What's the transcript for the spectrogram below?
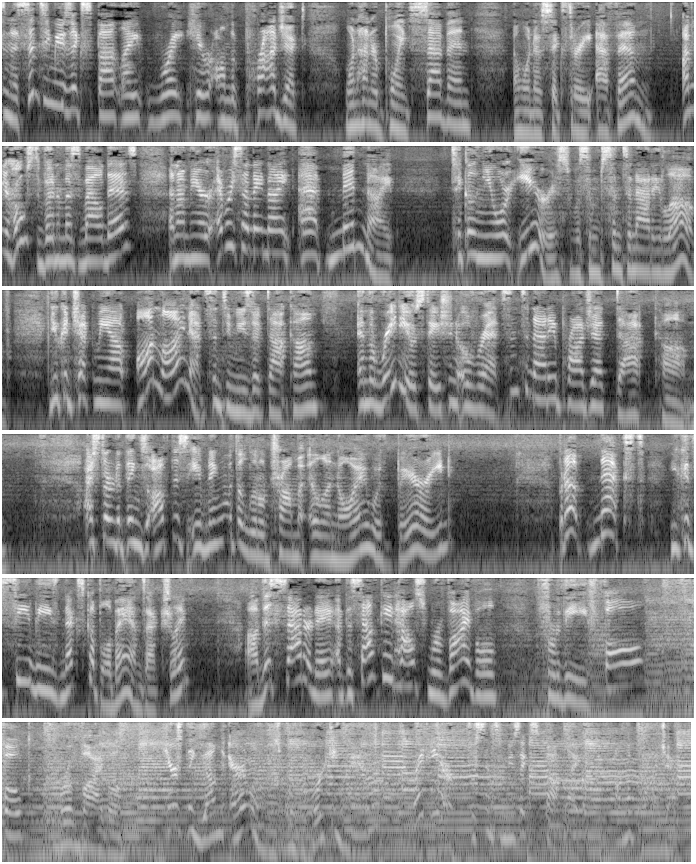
Cincinnati, to Cincy Music Spotlight right here on the Project 100.7 and 106.3 FM. I'm your host, Venomous Valdez, and I'm here every Sunday night at midnight, tickling your ears with some Cincinnati love. You can check me out online at cincymusic.com and the radio station over at cincinnatiproject.com. I started things off this evening with a little Trauma, Illinois with Buried. But up next, you can see these next couple of bands actually. Uh, this Saturday at the Southgate House Revival for the Fall Folk Revival. Here's the Young Heirlooms with Working Man right here for Cincy Music Spotlight on the project.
